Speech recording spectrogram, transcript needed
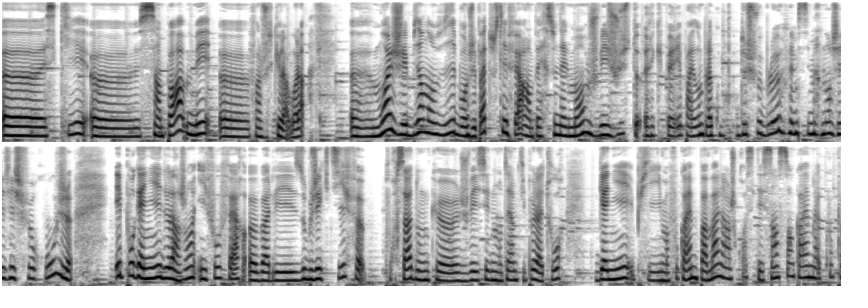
Euh, ce qui est euh, sympa, mais euh, enfin jusque là, voilà. moi j'ai bien envie, bon je vais pas tous les faire hein, personnellement, je vais juste récupérer par exemple la coupe de cheveux bleus, même si maintenant j'ai les cheveux rouges. Et pour gagner de l'argent, il faut faire bah, les objectifs pour ça, donc je vais essayer de monter un petit peu la tour, gagner, puis il m'en faut quand même pas mal, hein. je crois que c'était 500 quand même la coupe.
